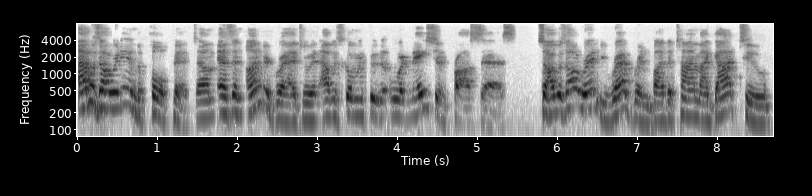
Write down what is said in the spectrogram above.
I was already in the pulpit. Um, as an undergraduate, I was going through the ordination process. So I was already reverend by the time I got to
